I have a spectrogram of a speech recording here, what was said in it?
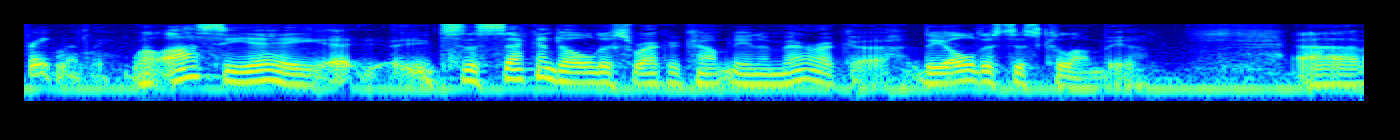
frequently. Well, RCA, uh, it's the second oldest record company in America. The oldest is Columbia. Uh,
